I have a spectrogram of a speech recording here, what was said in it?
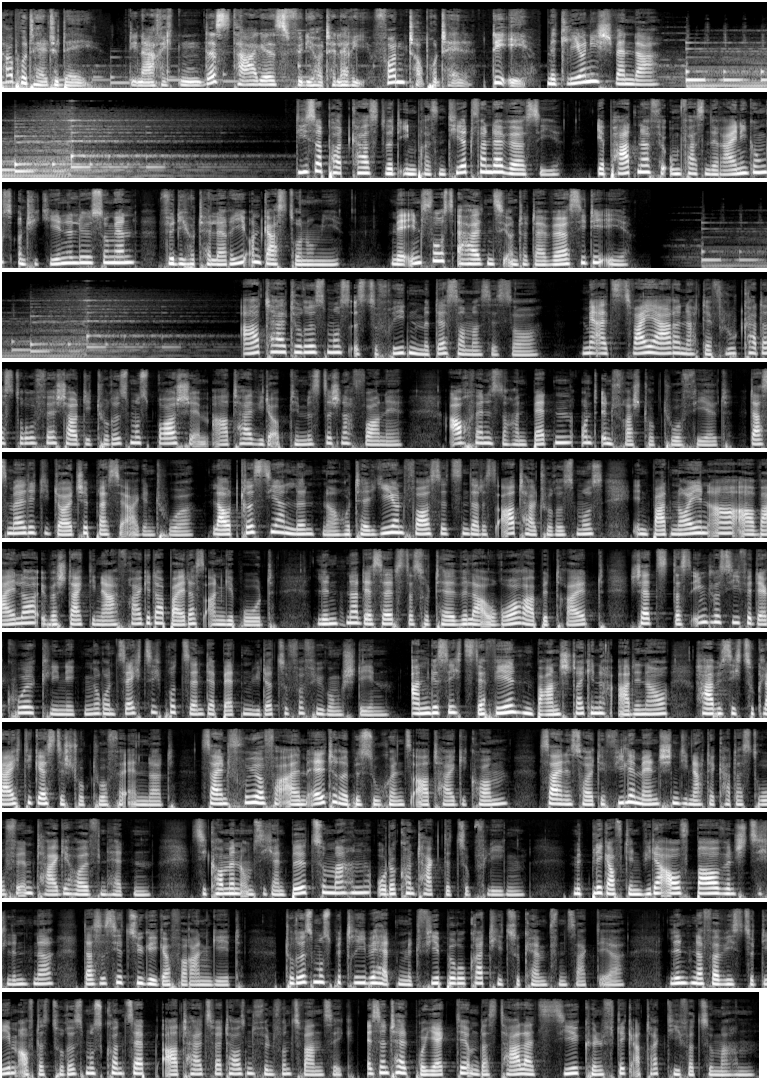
Top Hotel Today. Die Nachrichten des Tages für die Hotellerie von tophotel.de. Mit Leonie Schwender. Dieser Podcast wird Ihnen präsentiert von Diversi, Ihr Partner für umfassende Reinigungs- und Hygienelösungen für die Hotellerie und Gastronomie. Mehr Infos erhalten Sie unter diversi.de. Ahrtal Tourismus ist zufrieden mit der Sommersaison. Mehr als zwei Jahre nach der Flutkatastrophe schaut die Tourismusbranche im Ahrtal wieder optimistisch nach vorne, auch wenn es noch an Betten und Infrastruktur fehlt. Das meldet die Deutsche Presseagentur. Laut Christian Lindner, Hotelier und Vorsitzender des Ahrtal Tourismus in Bad Neuenahr-Ahrweiler, übersteigt die Nachfrage dabei das Angebot. Lindner, der selbst das Hotel Villa Aurora betreibt, schätzt, dass inklusive der Kurkliniken rund 60 Prozent der Betten wieder zur Verfügung stehen. Angesichts der fehlenden Bahnstrecke nach Adenau habe sich zugleich die Gästestruktur verändert. Seien früher vor allem ältere Besucher ins Ahrtal gekommen, seien es heute viele Menschen, die nach der Katastrophe im Tal geholfen hätten. Sie kommen, um sich ein Bild zu machen oder Kontakte zu pflegen. Mit Blick auf den Wiederaufbau wünscht sich Lindner, dass es hier zügiger vorangeht. Tourismusbetriebe hätten mit viel Bürokratie zu kämpfen, sagt er. Lindner verwies zudem auf das Tourismuskonzept Ahrtal 2025. Es enthält Projekte, um das Tal als Ziel künftig attraktiver zu machen.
